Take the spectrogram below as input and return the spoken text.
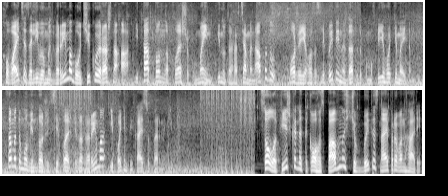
ховається за лівими дверима, бо очікує раш на А. І та тонна флешок в мейн, кинута гравцями нападу, може його засліпити і не дати допомогти його тімейтам. Саме тому він доджить всі флешки за дверима і потім пікає суперників. Соло фішка для такого спавну, щоб вбити снайпера в ангарі.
